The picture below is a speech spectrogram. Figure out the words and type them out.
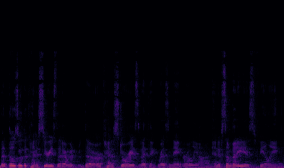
But those are the kind of series that I would, the or kind of stories that I think resonate early on. And if somebody is feeling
